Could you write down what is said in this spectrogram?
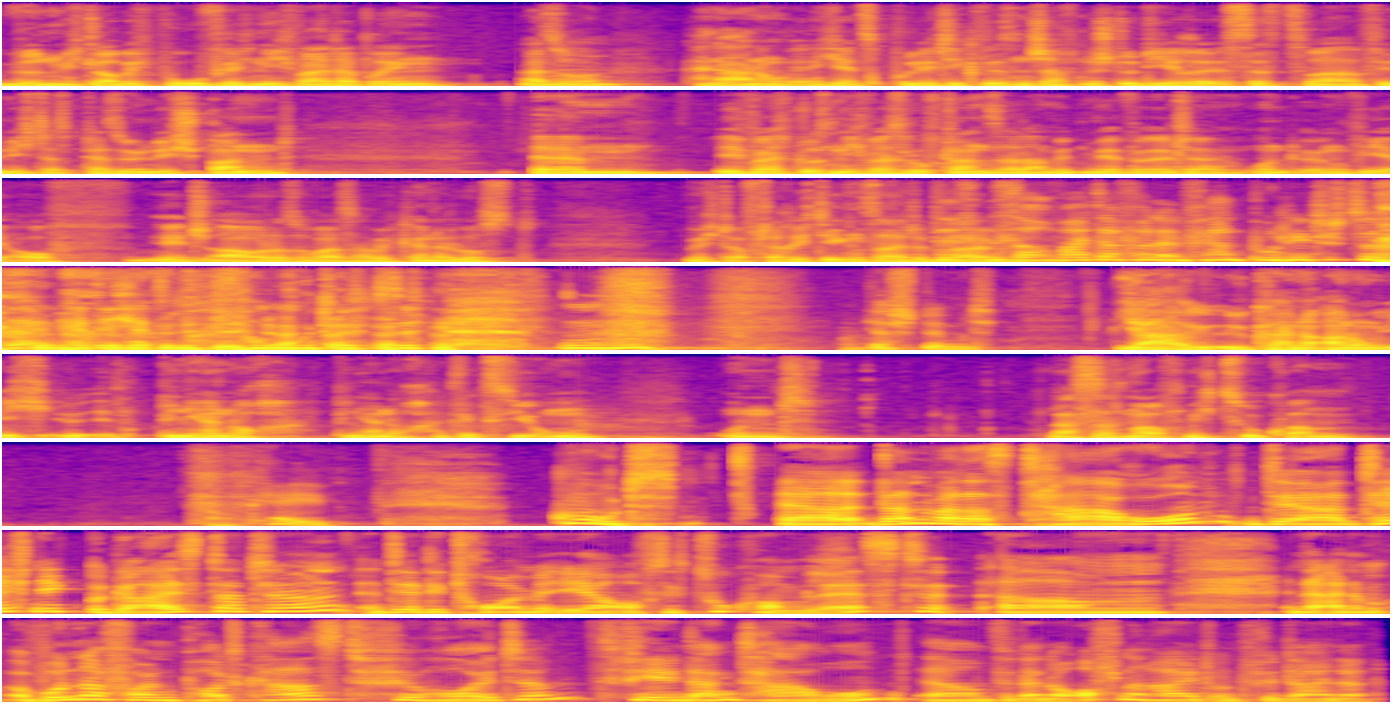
würden mich, glaube ich, beruflich nicht weiterbringen. Also, mhm. keine Ahnung, wenn ich jetzt Politikwissenschaften studiere, ist das zwar, finde ich das persönlich spannend. Ähm, ich weiß bloß nicht, was Lufthansa da mit mir wollte. Und irgendwie auf mhm. HR oder sowas habe ich keine Lust. Ich möchte auf der richtigen Seite bleiben. Das ist auch weit davon entfernt, politisch zu sein, hätte ich jetzt mal vermutet. mhm. Das stimmt. Ja, keine Ahnung. Ich bin ja noch, bin ja noch halbwegs jung und lass das mal auf mich zukommen. Okay. Gut, äh, dann war das Taro, der Technikbegeisterte, der die Träume eher auf sich zukommen lässt. Ähm, in einem wundervollen Podcast für heute. Vielen Dank, Taro, äh, für deine Offenheit und für deine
